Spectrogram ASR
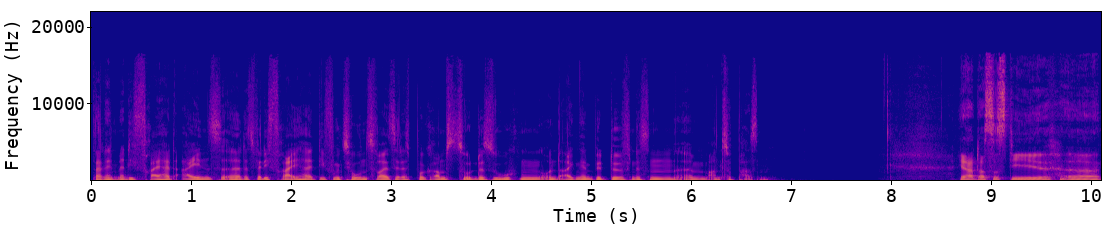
Dann hätten wir die Freiheit 1, äh, das wäre die Freiheit, die Funktionsweise des Programms zu untersuchen und eigenen Bedürfnissen ähm, anzupassen. Ja, das ist die, äh,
